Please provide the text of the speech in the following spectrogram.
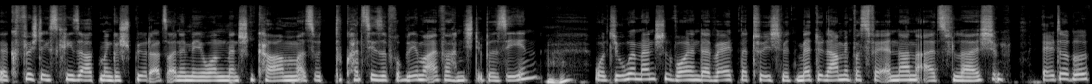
Äh, Flüchtlingskrise hat man gespürt, als eine Million Menschen kamen. Also du kannst diese Probleme einfach nicht übersehen. Mhm. Und junge Menschen wollen in der Welt natürlich mit mehr Dynamik was verändern als vielleicht ältere.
